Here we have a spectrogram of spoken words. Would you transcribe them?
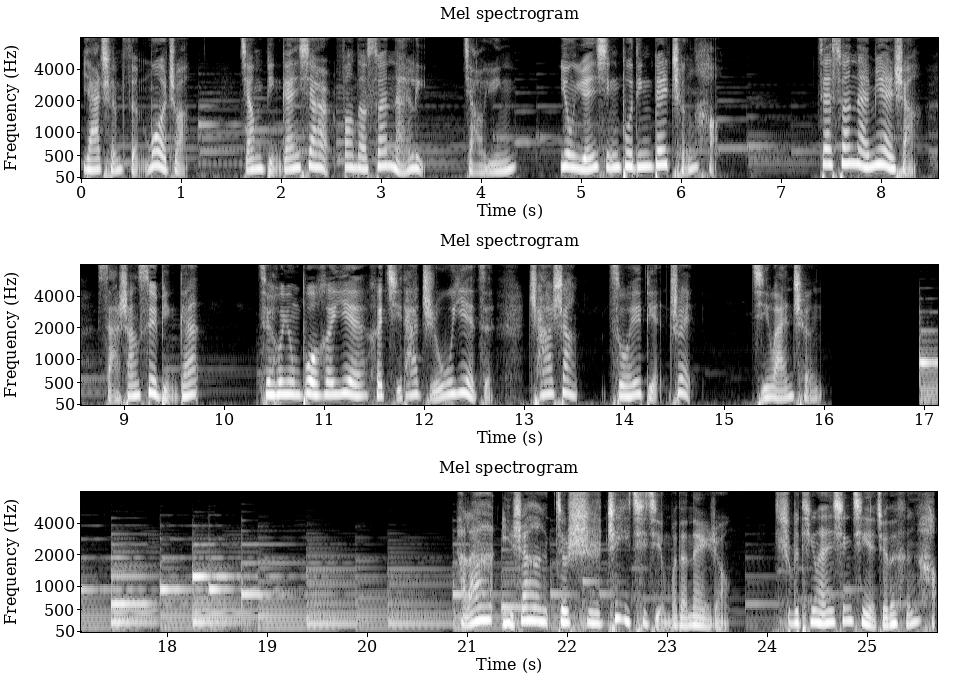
压成粉末状，将饼干馅儿放到酸奶里搅匀，用圆形布丁杯盛好，在酸奶面上撒上碎饼干，最后用薄荷叶和其他植物叶子插上作为点缀，即完成。好啦，以上就是这一期节目的内容，是不是听完心情也觉得很好？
